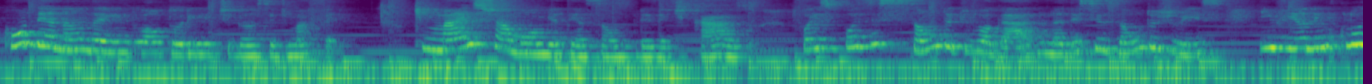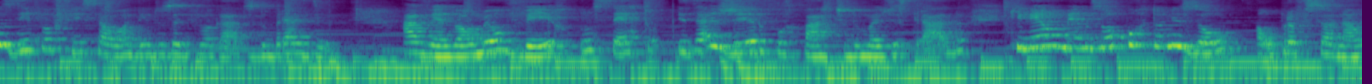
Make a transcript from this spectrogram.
condenando ainda o autor em litigância de má-fé que mais chamou minha atenção no presente caso foi a exposição do advogado na decisão do juiz, enviando inclusive ofício à Ordem dos Advogados do Brasil, havendo, ao meu ver, um certo exagero por parte do magistrado que nem ao menos oportunizou ao profissional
